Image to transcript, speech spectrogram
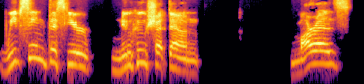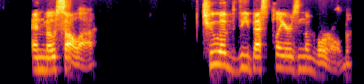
We've seen this year Nouhou shut down Mahrez and Mo Salah two of the best players in the world.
